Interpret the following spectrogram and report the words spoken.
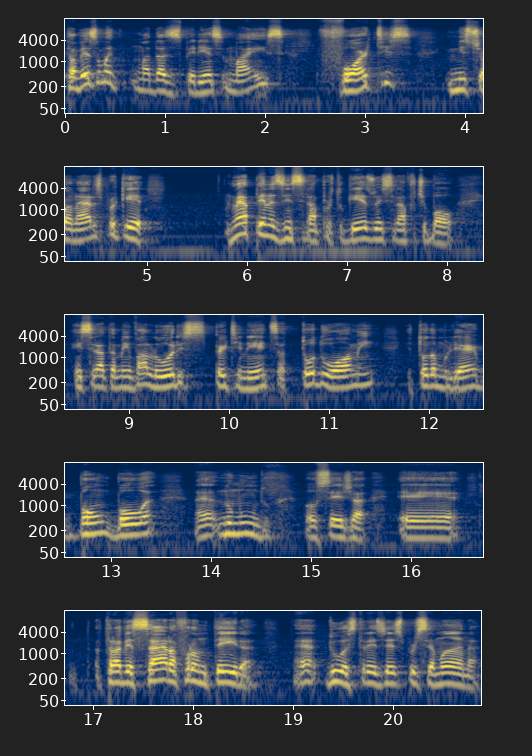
talvez uma, uma das experiências mais fortes missionárias, porque não é apenas ensinar português ou ensinar futebol, é ensinar também valores pertinentes a todo homem e toda mulher bom, boa né, no mundo. Ou seja, é, atravessar a fronteira né, duas, três vezes por semana,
